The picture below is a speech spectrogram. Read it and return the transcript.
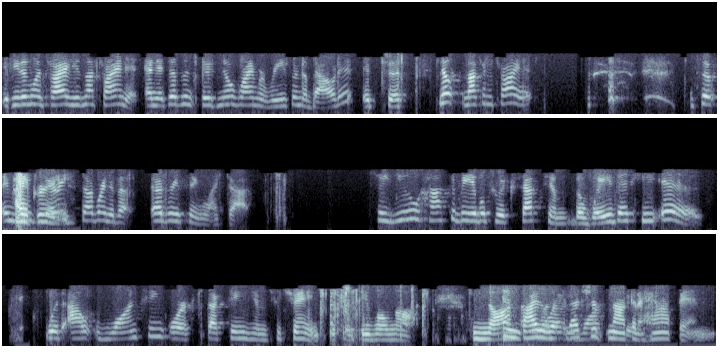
If he doesn't want to try it he's not trying it. And it doesn't there's no rhyme or reason about it. It's just nope not going to try it. So and he's very stubborn about everything like that. So you have to be able to accept him the way that he is without wanting or expecting him to change because he will not. Not and by the way, that's just not going to happen.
